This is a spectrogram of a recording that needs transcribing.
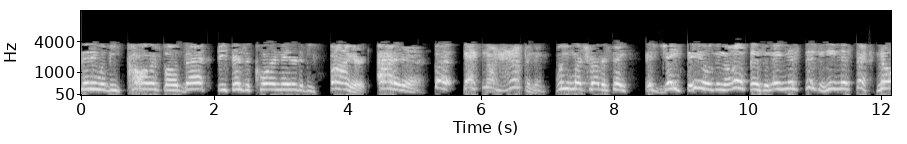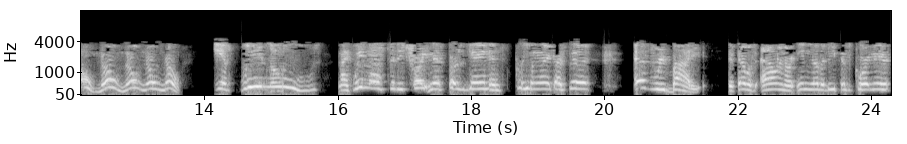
city would be calling for that defensive coordinator to be fired out of there. But that's not happening. We much rather say it's Jay Fields in the offense and they missed this and he missed that. No, no, no, no, no. If we lose like we lost to Detroit in that first game and Cleveland, like I said, everybody, if that was Allen or any other defensive coordinator,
